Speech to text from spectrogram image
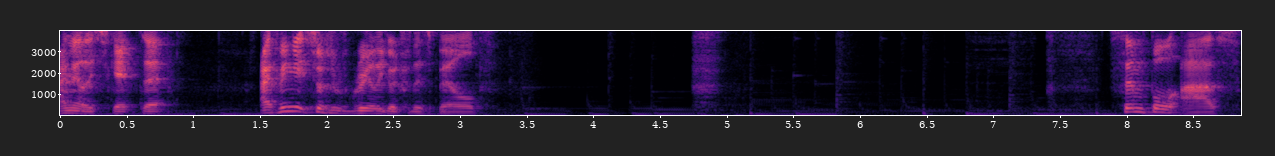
I nearly skipped it. I think it's just really good for this build. Simple as.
